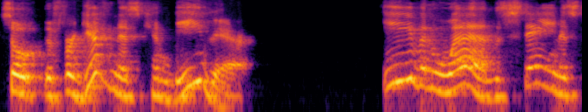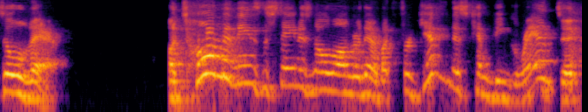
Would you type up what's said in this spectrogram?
So the forgiveness can be there even when the stain is still there. Atonement means the stain is no longer there, but forgiveness can be granted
